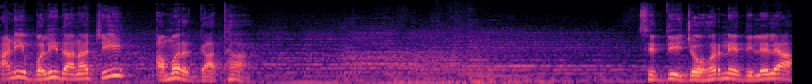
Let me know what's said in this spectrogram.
आणि बलिदानाची अमर गाथा. सिद्धी जोहरने दिलेल्या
